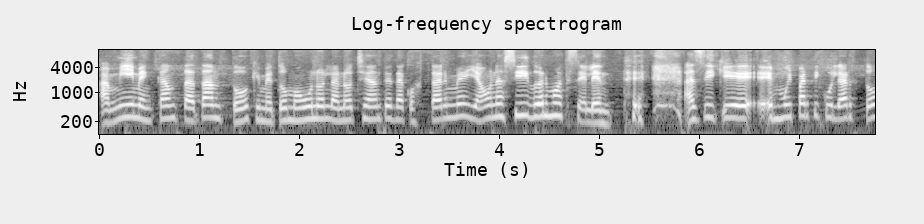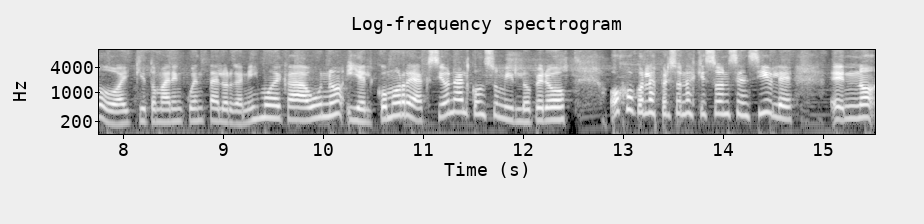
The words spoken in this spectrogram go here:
A mí me encanta tanto que me tomo uno en la noche antes de acostarme y aún así duermo excelente. Así que es muy particular todo, hay que tomar en cuenta el organismo de cada uno y el cómo reacciona al consumirlo. Pero ojo con las personas que son sensibles. Eh, no,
